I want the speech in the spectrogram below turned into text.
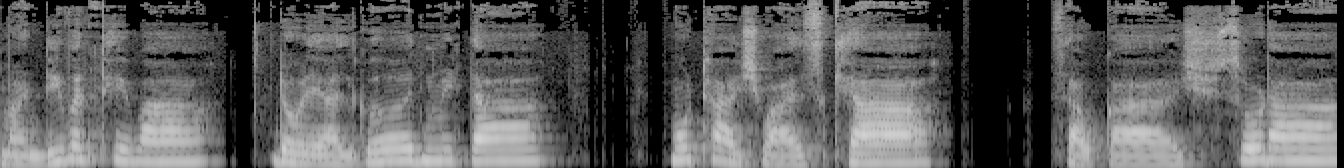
मांडीवर ठेवा. डोळे अलगद मिटा मोठा श्वास घ्या सावकाश सोडा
